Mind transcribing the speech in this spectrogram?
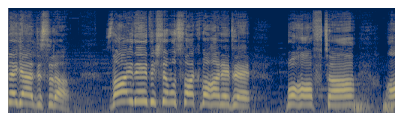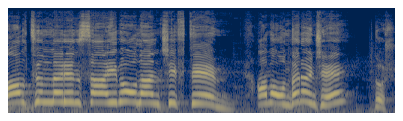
Birincisine geldi sıra. Zahide Yetişte Mutfak Bahane'de bu hafta altınların sahibi olan çiftim. Ama ondan önce dur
